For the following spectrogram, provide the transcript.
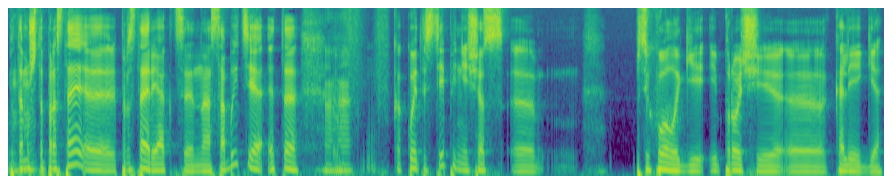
потому Мгм. что простая, простая реакция на события — это Ага. в, в какой-то степени сейчас психологи и прочие э, коллеги,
